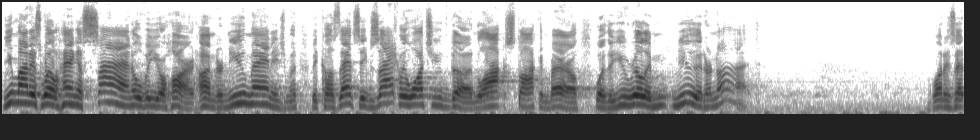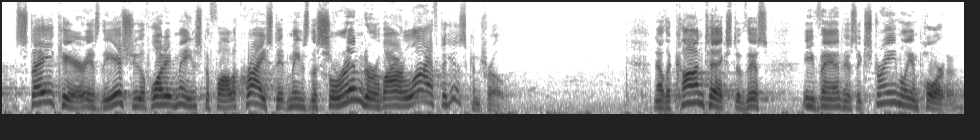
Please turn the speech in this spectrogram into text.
you might as well hang a sign over your heart under new management because that's exactly what you've done lock, stock, and barrel, whether you really knew it or not. What is at stake here is the issue of what it means to follow Christ. It means the surrender of our life to His control. Now, the context of this event is extremely important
